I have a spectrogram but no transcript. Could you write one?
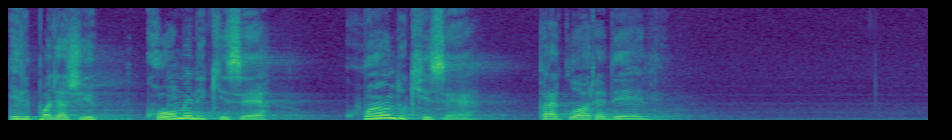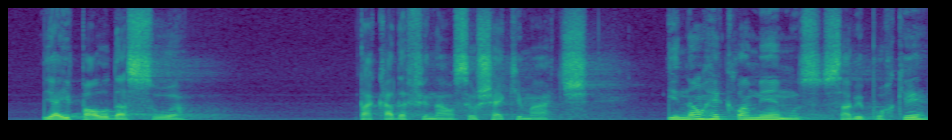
Ele pode agir como Ele quiser, quando quiser, para a glória dele. E aí, Paulo dá sua tacada final, seu checkmate. E não reclamemos, sabe por quê?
